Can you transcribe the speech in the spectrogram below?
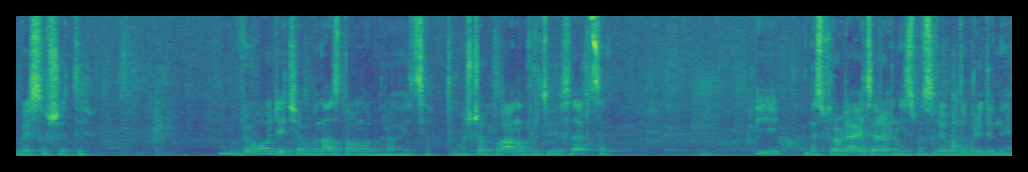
висушити. Виводять, а вона знову набирається, тому що погано працює серце і не справляється організм з виводом рідини.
